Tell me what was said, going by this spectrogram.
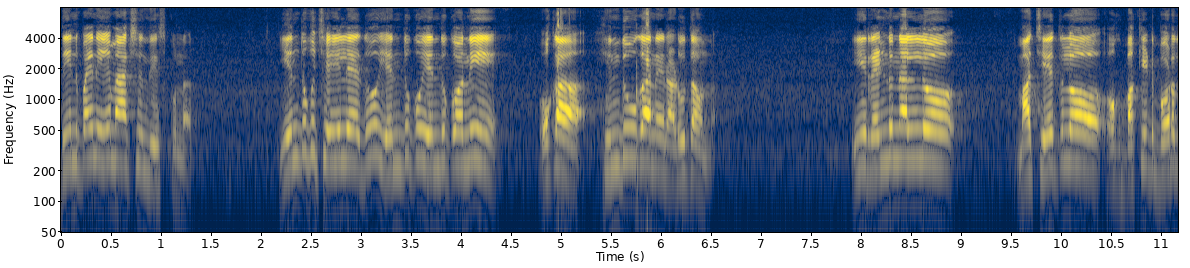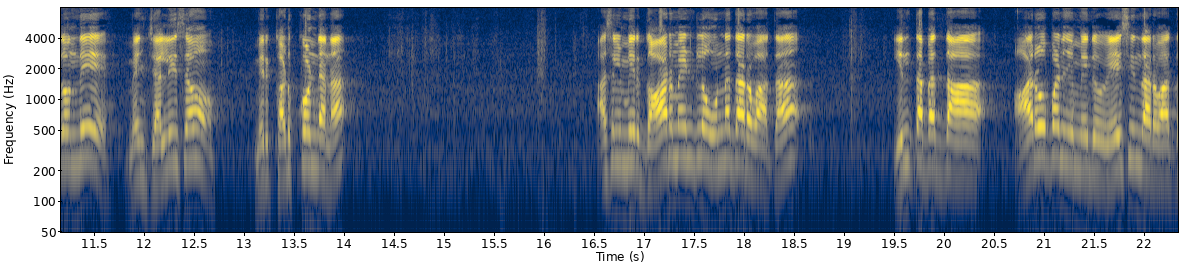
దీనిపైన ఏం యాక్షన్ తీసుకున్నారు? ఎందుకు చేయలేదు? ఎందుకు ఎందుకు అని ఒక హిందువుగా నేను అడుగుతా ఉన్నా. ఈ రెండు నెలలు మా చేతిలో ఒక బకెట్ బురద ఉంది మేము జల్లీసాం మీరు కడుక్కోండనా అసలు మీరు గవర్నమెంట్లో ఉన్న తర్వాత ఇంత పెద్ద ఆరోపణ మీరు వేసిన తర్వాత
